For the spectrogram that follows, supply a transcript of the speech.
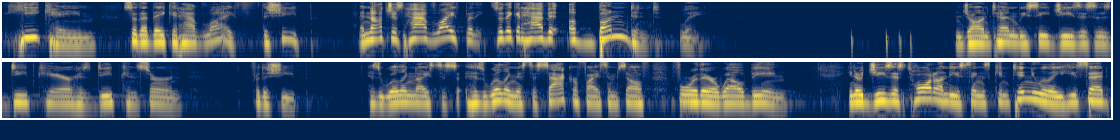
he came so that they could have life, the sheep. And not just have life, but so they could have it abundantly. In John 10, we see Jesus' deep care, his deep concern for the sheep, his willingness to, his willingness to sacrifice himself for their well being. You know, Jesus taught on these things continually. He said,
